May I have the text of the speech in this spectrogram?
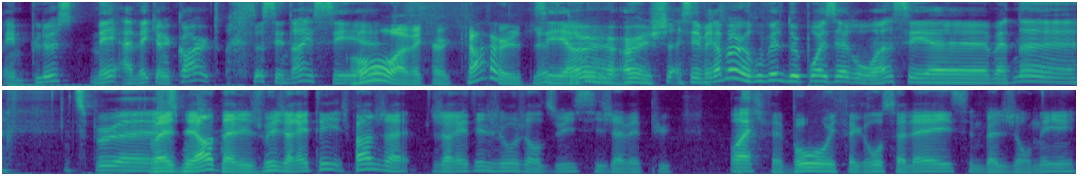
même plus, mais avec un kart. Ça c'est nice, c'est euh, Oh, avec un cart c'est un, c'est vraiment un Rouville 2.0 hein, c'est euh, maintenant euh, tu peux euh, Ouais, j'ai hâte d'aller jouer. J'aurais été, je pense que j'a- j'aurais été le jouer aujourd'hui si j'avais pu. Parce Ouais. qu'il fait beau, il fait gros soleil, c'est une belle journée.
